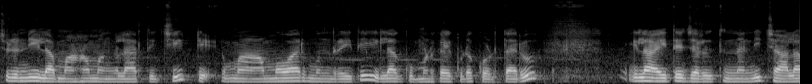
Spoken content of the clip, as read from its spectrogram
చూడండి ఇలా మహామంగళారతి ఇచ్చి మా అమ్మవారి ముందరైతే ఇలా గుమ్మడికాయ కూడా కొడతారు. ఇలా అయితే జరుగుతుందండి. చాలా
